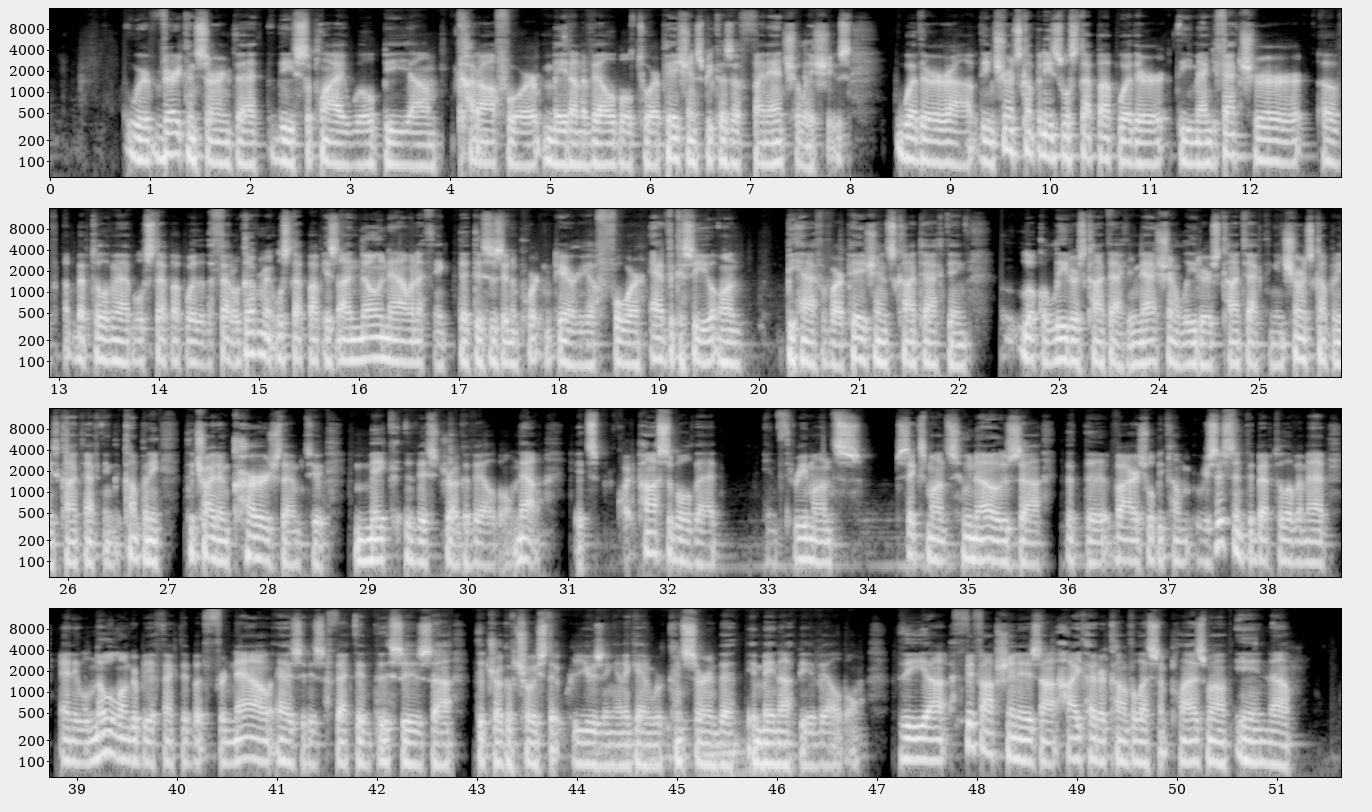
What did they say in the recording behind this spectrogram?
we're very concerned that the supply will be um, cut off or made unavailable to our patients because of financial issues. Whether uh, the insurance companies will step up, whether the manufacturer of bebtelovimab will step up, whether the federal government will step up is unknown now. And I think that this is an important area for advocacy on behalf of our patients, contacting local leaders, contacting national leaders, contacting insurance companies, contacting the company to try to encourage them to make this drug available. Now, it's quite possible that in three months, six months, who knows, uh, that the virus will become resistant to bebtelovimab and it will no longer be effective. But for now, as it is effective, this is uh, the drug of choice that we're using. And again, we're concerned that it may not be available. The uh, fifth option is uh, high titer convalescent plasma in uh,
